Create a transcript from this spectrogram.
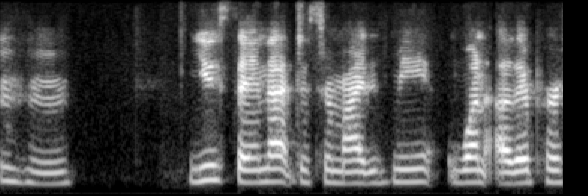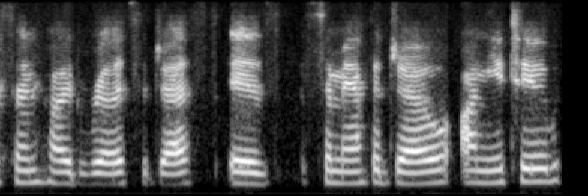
Mhm. You saying that just reminded me one other person who I'd really suggest is Samantha Joe on YouTube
